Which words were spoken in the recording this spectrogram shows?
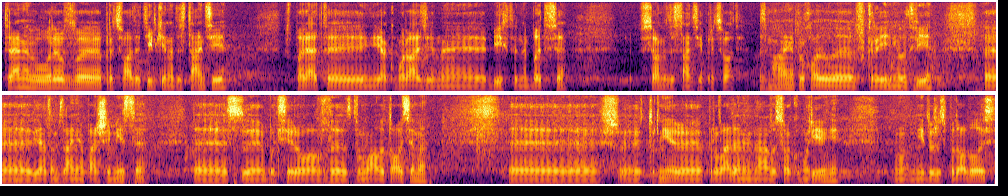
Тренер говорив е, працювати тільки на дистанції. Вперед е, ніякому разі не бігти, не битися. Все на дистанції працювати. Змагання проходили в країні Литві. Е, Я там зайняв перше місце, Е, з- боксірував з двома литовцями. Е, е, Турнір проведений на високому рівні. Ну, Мені дуже сподобалось.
